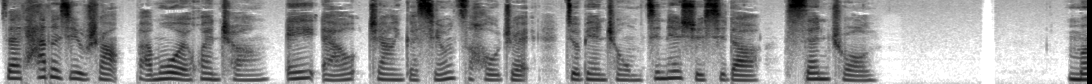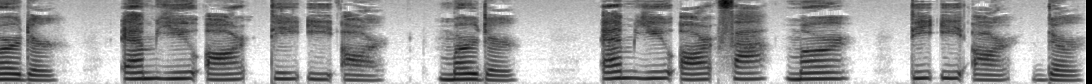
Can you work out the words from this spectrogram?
在它的基础上，把末尾换成 a l 这样一个形容词后缀，就变成我们今天学习的 central。murder，m u r d e r，murder，m u r 发 mer，d e r 的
